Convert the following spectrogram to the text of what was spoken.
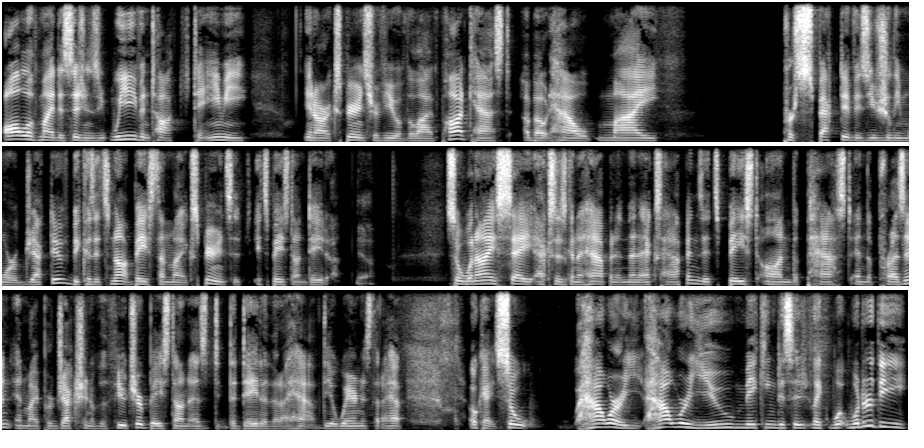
all of my decisions, we even talked to Amy in our experience review of the live podcast about how my perspective is usually more objective because it's not based on my experience, it's based on data. Yeah. So when I say X is going to happen and then X happens, it's based on the past and the present and my projection of the future based on as d- the data that I have, the awareness that I have. Okay, so how are you, how are you making decisions? Like what what are the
